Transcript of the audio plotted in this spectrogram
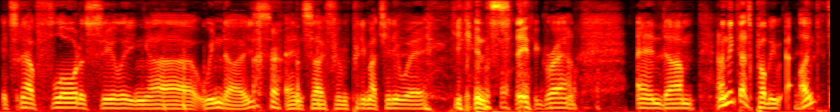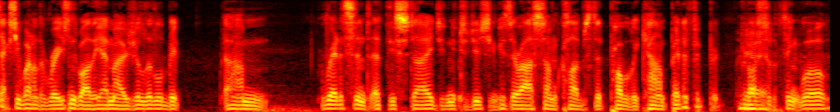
it's now floor to ceiling uh, windows, and so from pretty much anywhere you can see the ground. And um, and I think that's probably, I think that's actually one of the reasons why the ammo is a little bit. Um, reticent at this stage in introducing because there are some clubs that probably can't benefit. But, but I sort of think, well,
